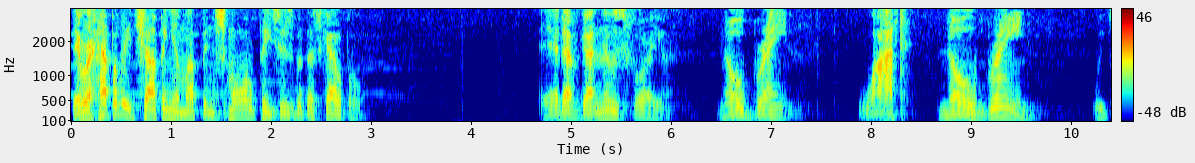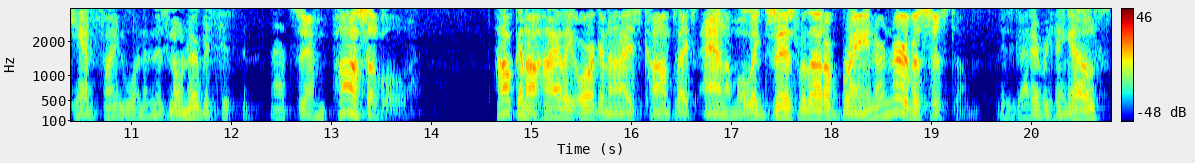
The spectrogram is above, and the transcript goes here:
They were happily chopping him up in small pieces with a scalpel. Ed, I've got news for you. No brain. What? No brain. We can't find one, and there's no nervous system. That's impossible. How can a highly organized, complex animal exist without a brain or nervous system? He's got everything else.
